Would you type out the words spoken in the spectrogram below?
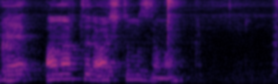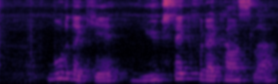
ve anahtarı açtığımız zaman buradaki yüksek frekansla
